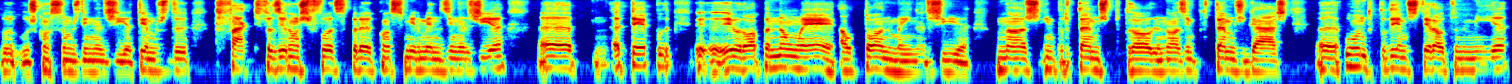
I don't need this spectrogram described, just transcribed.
os consumos de energia, temos de, de facto, fazer um esforço para consumir menos energia, uh, até porque a Europa não é autónoma em energia. Nós importamos petróleo, nós importamos gás, uh, onde podemos ter autonomia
